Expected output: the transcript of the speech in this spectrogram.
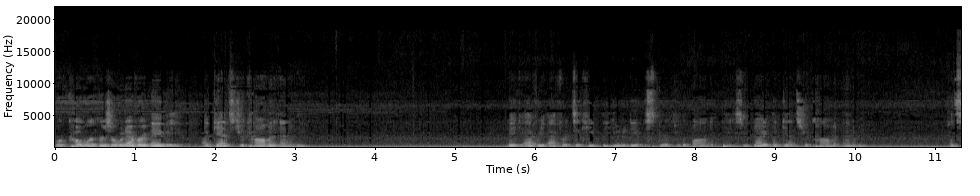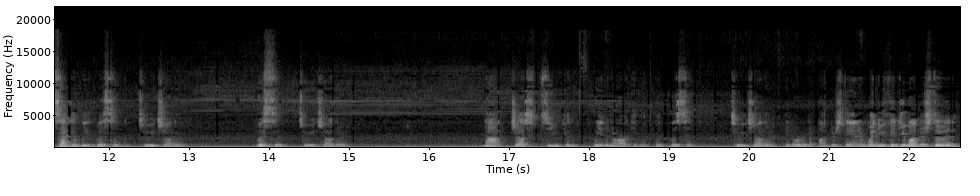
or co workers, or whatever it may be, against your common enemy. Make every effort to keep the unity of the Spirit through the bond of peace. Unite against your common enemy. And secondly, listen to each other. Listen to each other. Not just so you can win an argument, but listen to each other in order to understand. And when you think you've understood,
